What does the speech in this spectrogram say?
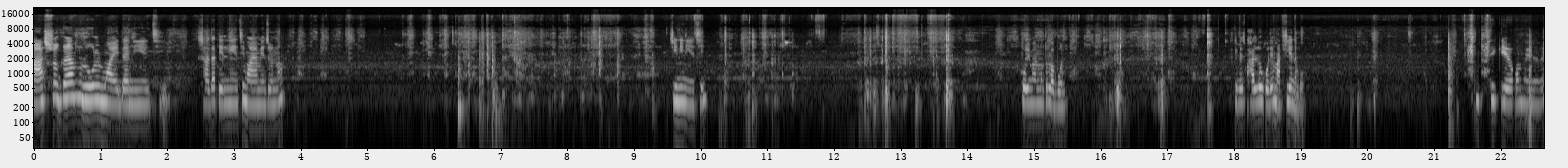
পাঁচশো গ্রাম রোল ময়দা নিয়েছি। সাদা তেল নিয়েছি ময়ামের জন্য। চিনি নিয়েছি। পরিমাণ মতো লবণ। বেশ ভালো করে মাখিয়ে নেব। ঠিক এরকম হয়ে যাবে।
